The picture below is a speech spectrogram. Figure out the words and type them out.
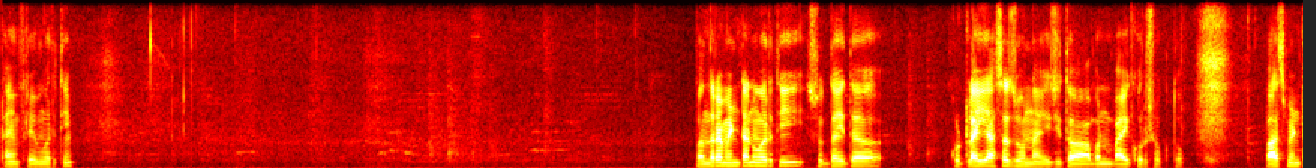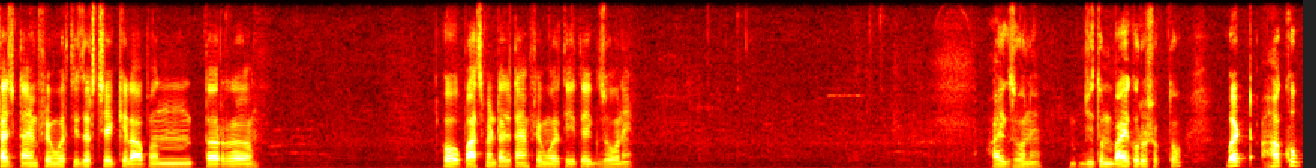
टाईम फ्रेमवरती पंधरा मिनिटांवरती सुद्धा इथं कुठलाही असा झोन नाही जिथं आपण बाय करू शकतो. पाच मिनिटाच्या टाईम फ्रेमवरती जर चेक केला आपण तर हो पाच मिनिटाच्या टाईम फ्रेमवरती इथे एक झोन आहे. हा एक झोन आहे जिथून बाय करू शकतो. बट हा खूप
